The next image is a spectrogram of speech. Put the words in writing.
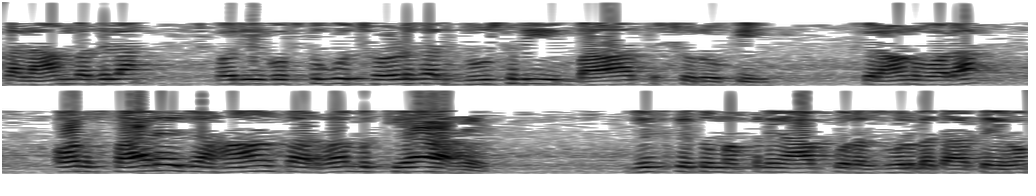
کلام بدلا اور یہ گفتگو چھوڑ کر دوسری بات شروع کی۔ فرعون بولا، اور سارے جہاں کا رب کیا ہے جس کے تم اپنے آپ کو رسول بتاتے ہو؟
